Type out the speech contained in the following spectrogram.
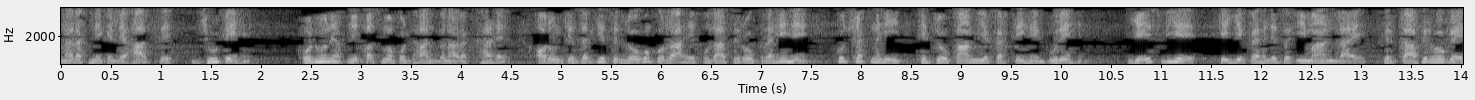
نہ رکھنے کے لحاظ سے جھوٹے ہیں۔ انہوں نے اپنی قسموں کو ڈھال بنا رکھا ہے اور ان کے ذریعے سے لوگوں کو راہ خدا سے روک رہے ہیں۔ کچھ شک نہیں کہ جو کام یہ کرتے ہیں برے ہیں۔ یہ اس لیے کہ یہ پہلے تو ایمان لائے، پھر کافر ہو گئے،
